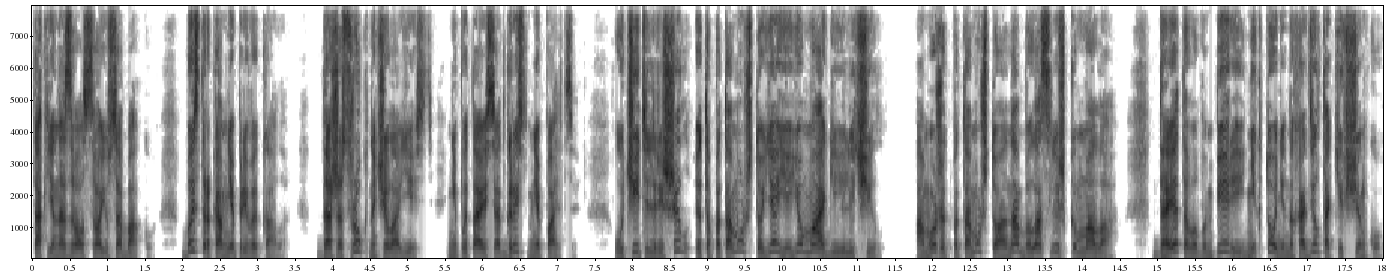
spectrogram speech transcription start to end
так я назвал свою собаку, быстро ко мне привыкала. Даже с рук начала есть, не пытаясь отгрызть мне пальцы. Учитель решил, это потому, что я ее магией лечил. А может, потому, что она была слишком мала. До этого в империи никто не находил таких щенков.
